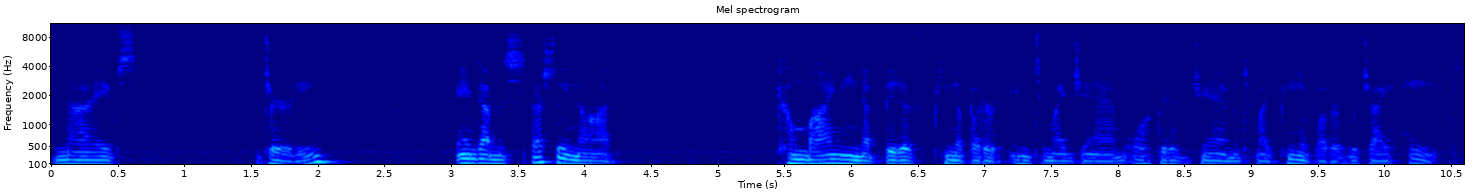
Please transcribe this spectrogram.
knives dirty and I'm especially not combining a bit of peanut butter into my jam or a bit of jam into my peanut butter, which I hate.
